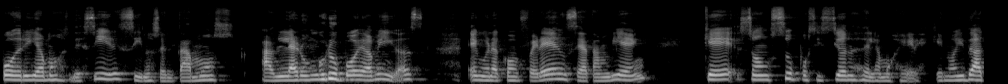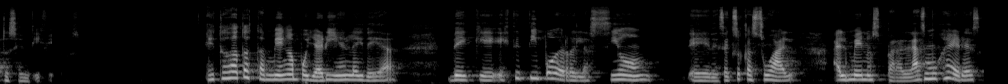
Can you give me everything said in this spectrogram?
podríamos decir si nos sentamos a hablar un grupo de amigas en una conferencia también, que son suposiciones de las mujeres, que no hay datos científicos. Estos datos también apoyarían la idea de que este tipo de relación eh, de sexo casual, al menos para las mujeres,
